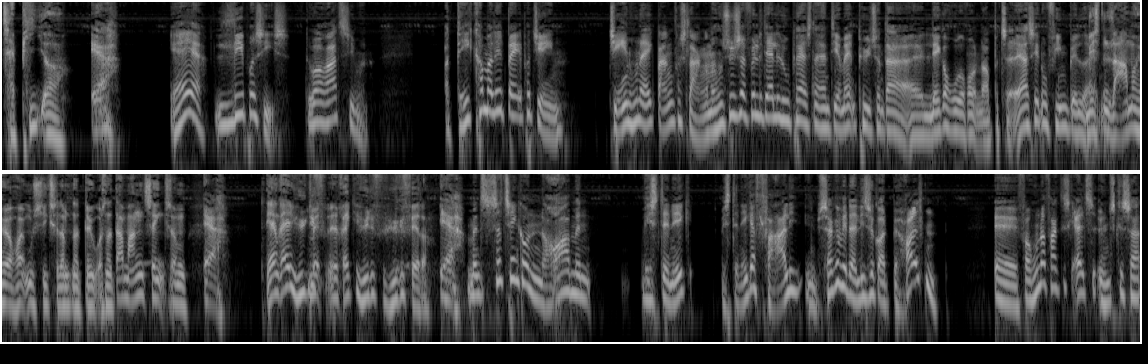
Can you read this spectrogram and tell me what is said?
tapirer. Ja. Ja, ja, lige præcis. Du har ret, Simon. Og det kommer lidt bag på Jane. Jane, hun er ikke bange for slanger, men hun synes selvfølgelig, det er lidt upassende, at en diamantpyton, der øh, lægger rodet rundt op på taget. Jeg har set nogle fine billeder Hvis den larmer og hører høj musik, selvom den er døv og sådan noget. Der er mange ting, som... Ja, Det er en rigtig hyggelig, men... rigtig hygge, hyggefætter. ja, men så tænker hun, nå, men hvis den ikke, hvis den ikke er farlig, så kan vi da lige så godt beholde den. Øh, for hun har faktisk altid ønsket sig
